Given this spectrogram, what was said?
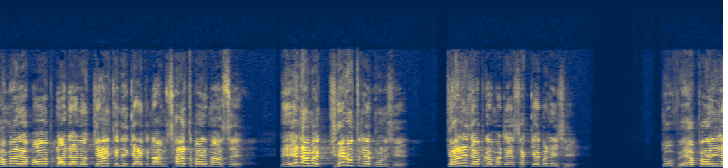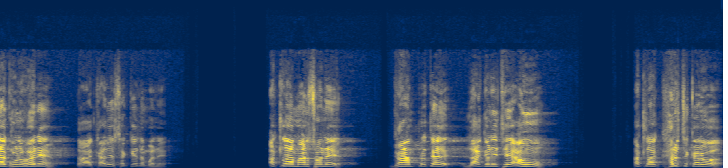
તમારા બાપ દાદાનો ક્યાંક ને ક્યાંક નામ સાત બારમાં હશે. ને એનામાં ખેડૂતના ગુણ છે. ત્યારે જ આપણા માટે શક્ય બને છે. જો વેપારીના ગુણ હોય ને, તો આ કાર્ય શક્ય ન બને. આટલા માણસોને ગામ પ્રત્યે લાગણીથી આવું. આટલા ખર્ચ કરવા,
